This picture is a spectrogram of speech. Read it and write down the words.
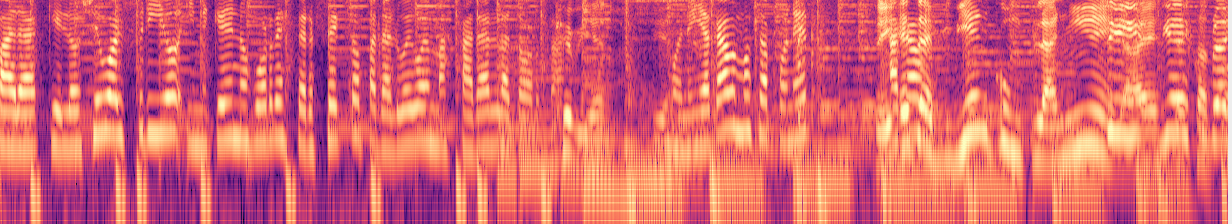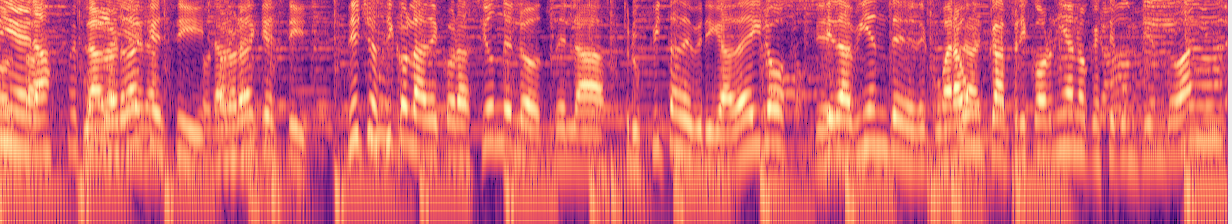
para que lo llevo al frío y me queden los bordes perfectos para luego enmascarar la torta. Qué bien. Bien. Bueno, y acá vamos a poner, Sí, Acá- esta es bien cumpleañera. Sí, es bien esta cumpleañera, es La cumpleañera, verdad que sí, la verdad que sí. De hecho, así con la decoración de, lo- de las trufitas de brigadeiro, Bien. queda bien de, de Para un capricorniano que esté cumpliendo años.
